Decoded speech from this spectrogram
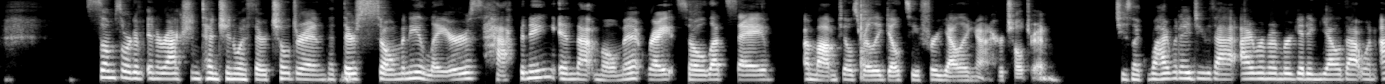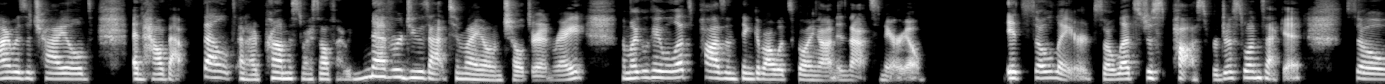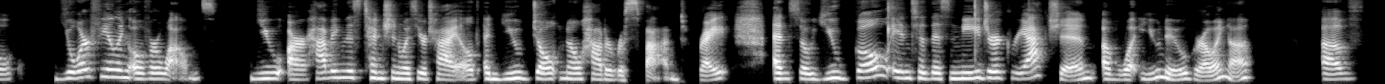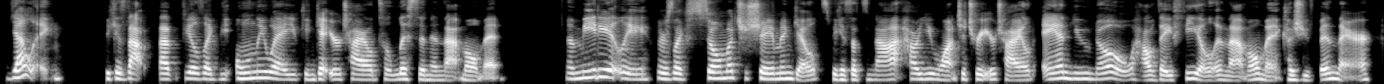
some sort of interaction tension with their children that mm. there's so many layers happening in that moment, right? So let's say a mom feels really guilty for yelling at her children. She's like, why would I do that? I remember getting yelled at when I was a child and how that felt. And I promised myself I would never do that to my own children, right? I'm like, okay, well, let's pause and think about what's going on in that scenario. It's so layered. So let's just pause for just one second. So you're feeling overwhelmed you are having this tension with your child and you don't know how to respond, right? And so you go into this knee jerk reaction of what you knew growing up of yelling because that that feels like the only way you can get your child to listen in that moment. Immediately, there's like so much shame and guilt because that's not how you want to treat your child and you know how they feel in that moment because you've been there.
